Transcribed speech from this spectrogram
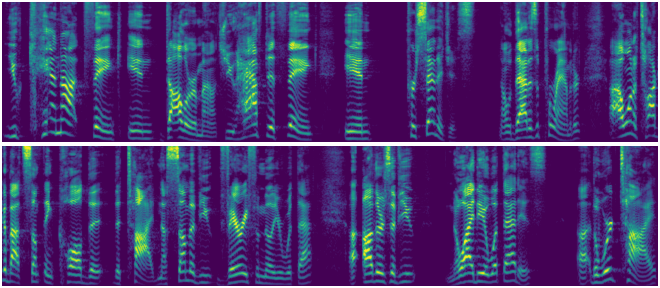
you cannot think in dollar amounts. You have to think in percentages. Now, that is a parameter. I want to talk about something called the, the tithe. Now, some of you very familiar with that. Uh, others of you, no idea what that is. Uh, the word tithe,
